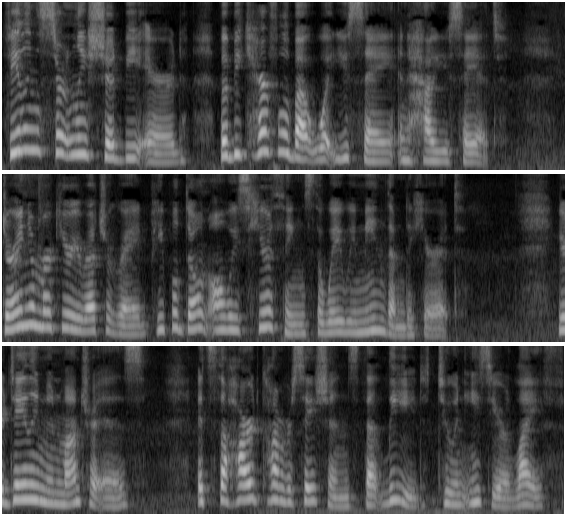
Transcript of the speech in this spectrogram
Feelings certainly should be aired, but be careful about what you say and how you say it. During a Mercury retrograde, people don't always hear things the way we mean them to hear it. Your daily moon mantra is it's the hard conversations that lead to an easier life.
